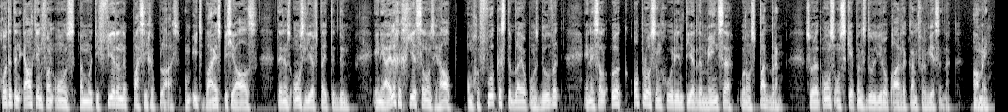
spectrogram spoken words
God het in elkeen van ons 'n motiverende passie geplaas om iets baie spesiaals tydens ons lewenstyd te doen en die Heilige Gees sal ons help om gefokus te bly op ons doelwit en hy sal ook oplossing georiënteerde mense oor ons pad bring sodat ons ons skepingsdoel hier op aarde kan verwesenlik. Amen.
